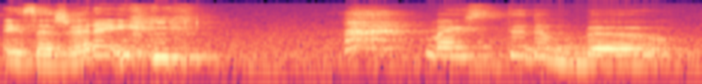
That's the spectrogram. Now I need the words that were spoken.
Exagerei, mas tudo bom.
